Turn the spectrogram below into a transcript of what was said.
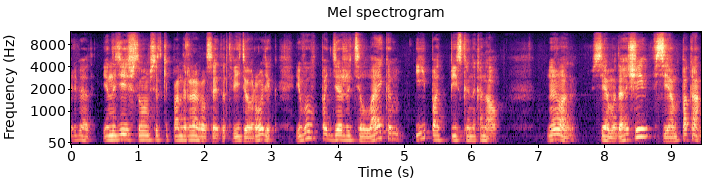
Ребят, я надеюсь, что вам все-таки понравился этот видеоролик, и вы поддержите лайком и подпиской на канал. Ну и ладно, всем удачи, всем пока!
